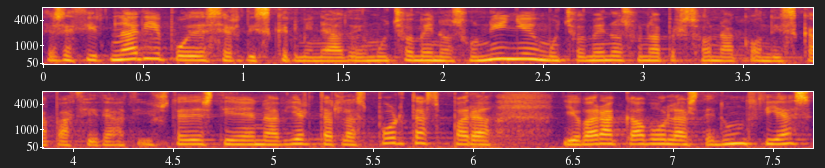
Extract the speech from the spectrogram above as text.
Es decir, nadie puede ser discriminado, y mucho menos un niño, y mucho menos una persona con discapacidad. Y ustedes tienen abiertas las puertas para llevar a cabo las denuncias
